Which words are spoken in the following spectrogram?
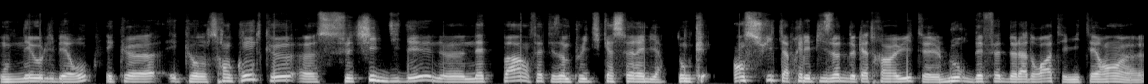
ou néolibéraux et que et qu'on se rend compte que euh, ce type d'idée n'aide pas en fait les hommes politiques à se faire élire. Donc Ensuite, après l'épisode de 88, euh, lourde défaite de la droite et Mitterrand euh,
